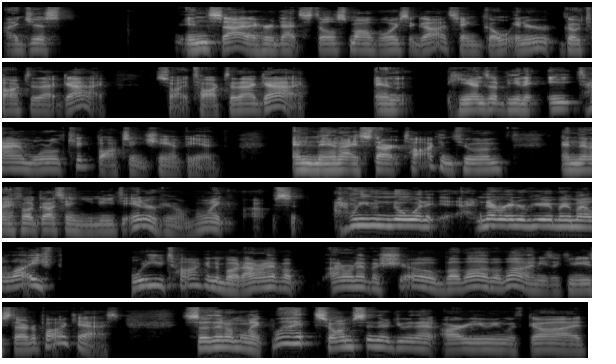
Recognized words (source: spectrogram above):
I just inside I heard that still small voice of God saying, "Go enter, go talk to that guy." So I talked to that guy, and he ends up being an eight-time world kickboxing champion. And then I start talking to him, and then I felt God saying, "You need to interview him." I'm like, I don't even know what it, I've never interviewed anybody in my life. What are you talking about? I don't have a I don't have a show, blah blah blah blah. And he's like, "You need to start a podcast." So then I'm like, what? So I'm sitting there doing that arguing with God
